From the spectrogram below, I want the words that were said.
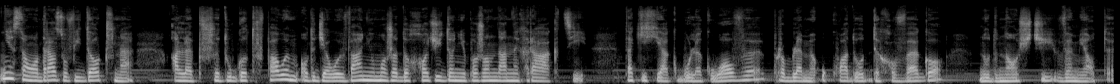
nie są od razu widoczne, ale przy długotrwałym oddziaływaniu może dochodzić do niepożądanych reakcji, takich jak bóle głowy, problemy układu oddechowego, nudności, wymioty.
